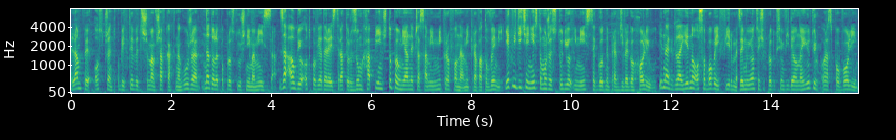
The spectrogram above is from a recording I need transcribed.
Lampy, osprzęt, obiektywy trzymam w szafkach na górze, na dole po prostu już nie ma miejsca. Za audio odpowiada rejestrator Zoom H5, dopełniany czasami mikrofonami krawatowymi. Jak widzicie, nie jest to może studio i miejsce godne prawdziwego Hollywood. Jednak dla jednoosobowej firmy zajmującej się produkcją wideo na YouTube oraz powoli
